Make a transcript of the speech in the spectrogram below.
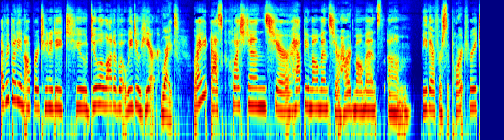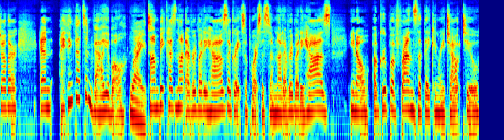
everybody an opportunity to do a lot of what we do here, Right. right? Ask questions, share happy moments, share hard moments, um, be there for support for each other. And I think that's invaluable. Right. Um, because not everybody has a great support system. Not everybody has, you know, a group of friends that they can reach out to.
